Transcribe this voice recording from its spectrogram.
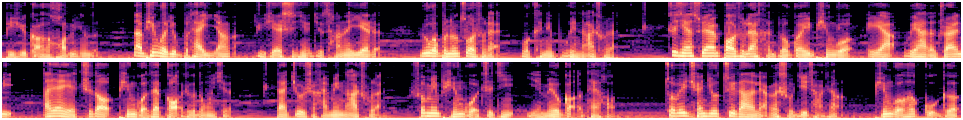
必须搞个好名字。那苹果就不太一样了，有些事情就藏着掖着，如果不能做出来，我肯定不会拿出来。之前虽然爆出来很多关于苹果 AR、VR 的专利，大家也知道苹果在搞这个东西的，但就是还没拿出来，说明苹果至今也没有搞得太好。作为全球最大的两个手机厂商，苹果和谷歌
